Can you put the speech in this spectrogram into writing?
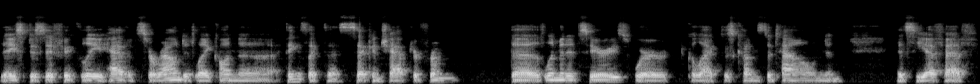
they specifically have it surrounded, like on the, I think it's like the second chapter from the limited series where Galactus comes to town and it's the FF.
